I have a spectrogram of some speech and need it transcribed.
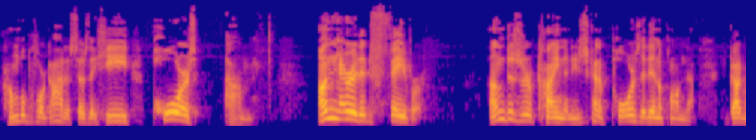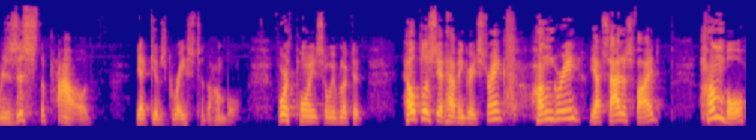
Humble before God, it says that He pours um, unmerited favor, undeserved kindness. He just kind of pours it in upon them. God resists the proud, yet gives grace to the humble. Fourth point, so we've looked at helpless, yet having great strength, hungry, yet satisfied, humble,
